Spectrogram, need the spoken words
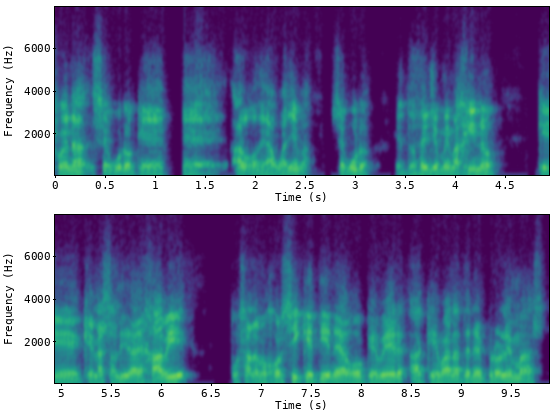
suena, seguro que eh, algo de agua lleva, seguro. Entonces yo me imagino que, la salida de Javi, pues a lo mejor sí que tiene algo que ver a que van a tener problemas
